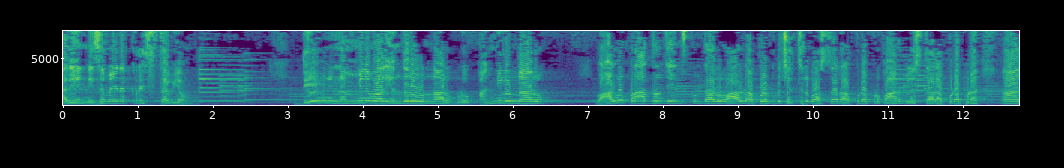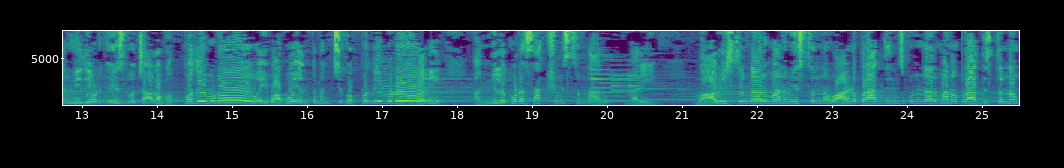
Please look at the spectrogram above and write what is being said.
అదే నిజమైన క్రైస్తవ్యం. దేవుని నమ్మిన వారు ఎందరో ఉన్నారు. ఇప్పుడు అన్యులు ఉన్నారు వాళ్ళు ప్రార్థన చేయించుకుంటారు. వాళ్ళు అప్పుడప్పుడు చర్చలకు వస్తారు. అప్పుడప్పుడు కానుకలు ఇస్తారు. అప్పుడప్పుడు మీ దేవుడు యేసు చాలా గొప్ప దేవుడు. అయ్యి బాబో ఎంత మంచి గొప్ప దేవుడు అని అన్యులు కూడా సాక్ష్యం ఇస్తున్నారు. మరి వారు ఇస్తున్నారు మనం ఇస్తున్నాం. వాళ్ళు ప్రార్థించుకుంటున్నారు మనం ప్రార్థిస్తున్నాం.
